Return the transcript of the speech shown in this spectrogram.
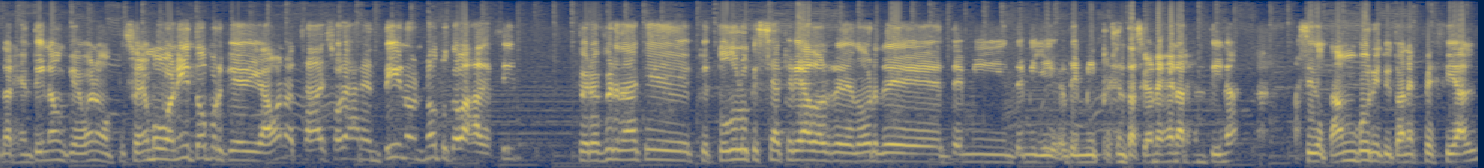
Argentina, aunque bueno, suena muy bonito porque diga, bueno, está soles argentinos, ¿no? ¿Tú qué vas a decir? Pero es verdad que, todo lo que se ha creado alrededor de, de, mi, de, mi, de mis presentaciones en Argentina ha sido tan bonito y tan especial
